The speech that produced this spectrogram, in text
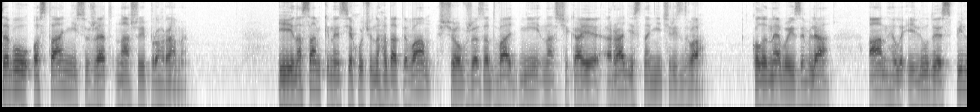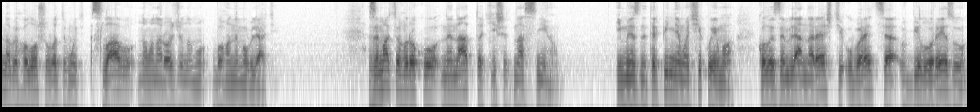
Це був останній сюжет нашої програми. І насамкінець я хочу нагадати вам, що вже за два дні нас чекає радісна ніч Різдва, коли небо і земля, ангели і люди спільно виголошуватимуть славу новонародженому Богонемовляті. Зима цього року не надто тішить нас снігом, і ми з нетерпінням очікуємо, коли земля нарешті убереться в білу ризу,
